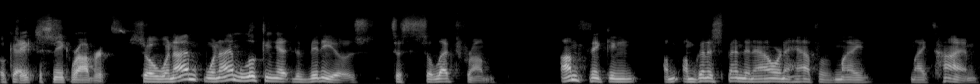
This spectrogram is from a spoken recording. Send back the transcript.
Okay. Jake the Snake Roberts. So when I'm when I'm looking at the videos to select from, I'm thinking I'm, I'm going to spend an hour and a half of my my time.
